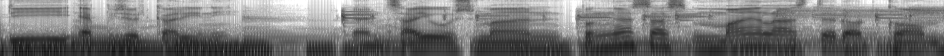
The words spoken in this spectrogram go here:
di episod kali ini. Dan saya Usman, pengasas mylaster.com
